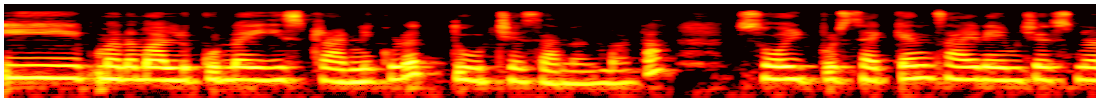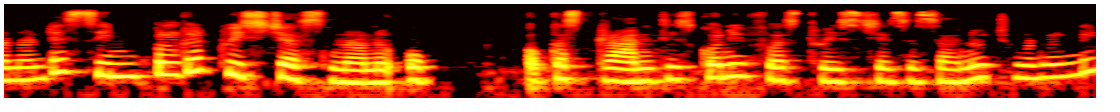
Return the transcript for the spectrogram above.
ఈ మనం అల్లుకున్న ఈ స్ట్రాండ్ని కూడా దూర్ చేశాను అనమాట సో ఇప్పుడు సెకండ్ సైడ్ ఏం చేస్తున్నాను అంటే సింపుల్గా ట్విస్ట్ చేస్తున్నాను. ఒక స్ట్రాండ్ తీసుకొని ఫస్ట్ ట్విస్ట్ చేసేసాను. చూడండి.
